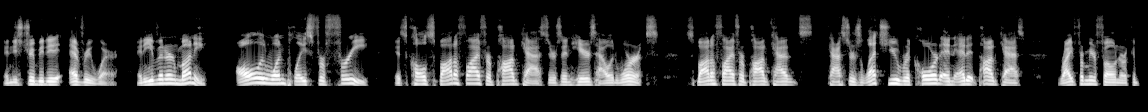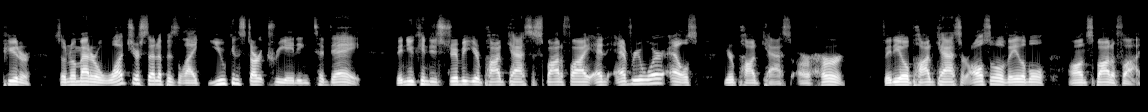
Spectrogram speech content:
and distribute it everywhere and even earn money all in one place for free. It's called Spotify for Podcasters, and here's how it works Spotify for Podcasters lets you record and edit podcasts right from your phone or computer. So no matter what your setup is like, you can start creating today. Then you can distribute your podcast to Spotify and everywhere else your podcasts are heard. Video podcasts are also available on Spotify.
